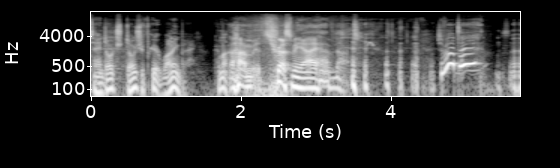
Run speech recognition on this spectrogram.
Saying don't you, don't you forget running back. Come on. Um, trust me, I have not. Javante.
